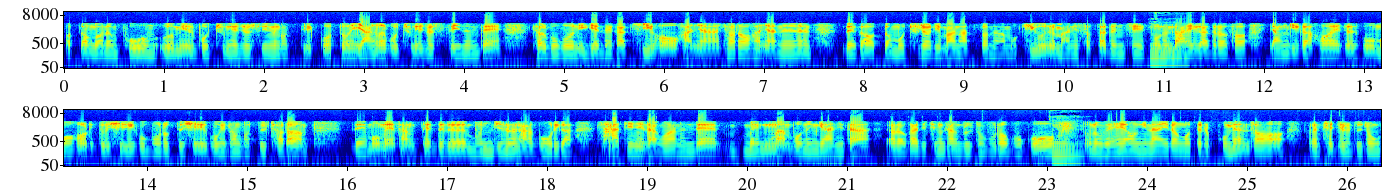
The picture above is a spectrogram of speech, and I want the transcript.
어떤 거는 보음, 음일 보충해 줄 수 있는 것도 있고 또는 양을 보충해 줄 수도 있는데 결국은 이게 내가 기허하냐 혈허하냐는 내가 어떤 뭐 출혈이 많았거나 뭐 기운을 많이 썼다든지 또는 음. 나이가 들어서 양기가 허해지고 뭐 허리도 시리고 무릎도 시리고 이런 것들처럼 내 몸의 상태들은 문진을 하고 우리가 사진이라고 하는데 맥만 보는 게 아니라 여러 가지 증상들도 물어보고 음. 또는 외형이나 이런 것들을 보면서 그런 체질도 좀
